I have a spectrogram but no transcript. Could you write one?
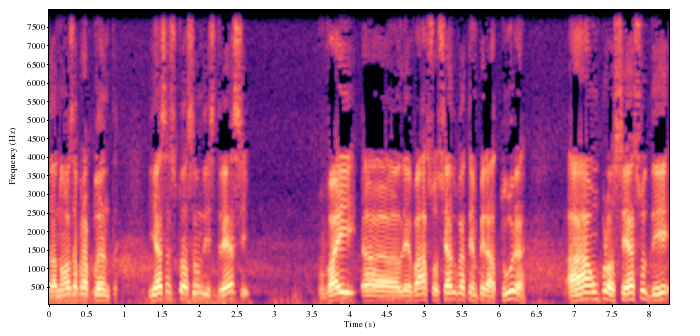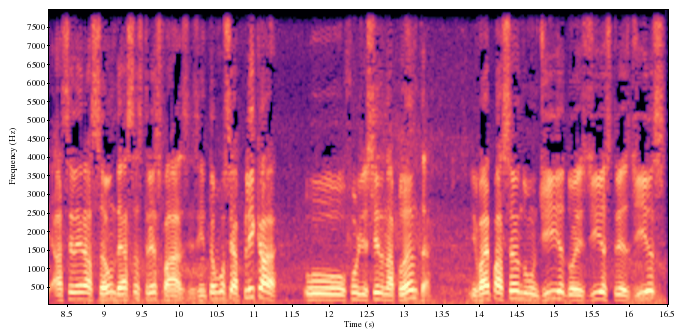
danosa para a planta. E essa situação de estresse vai uh, levar, associado com a temperatura, a um processo de aceleração dessas três fases. Então você aplica o fungicida na planta e vai passando um dia, dois dias, três dias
